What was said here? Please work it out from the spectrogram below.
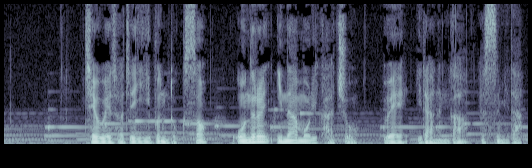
제우의 서재 2분 독서 오늘은 이나모리 가주 왜 일하는가 였습니다.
